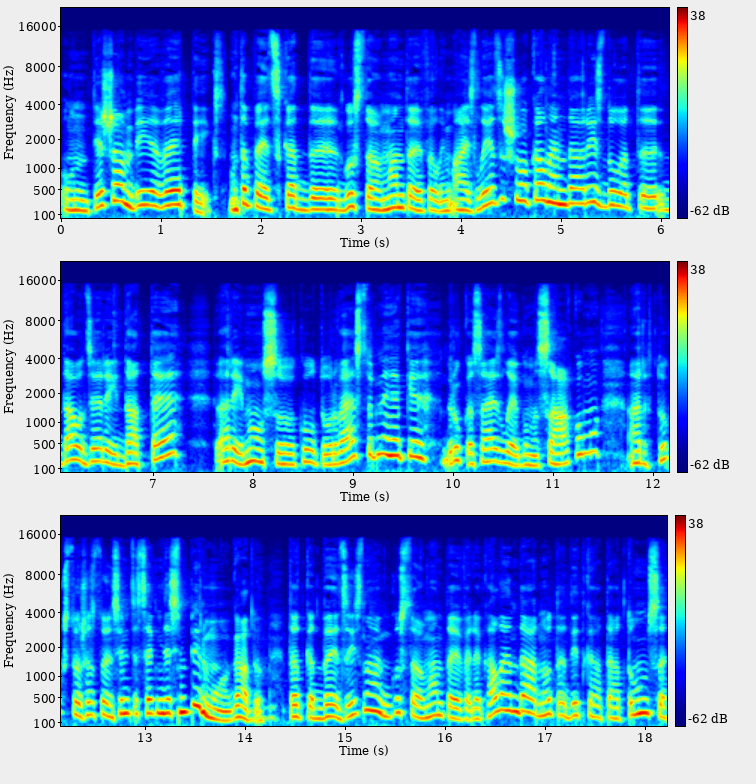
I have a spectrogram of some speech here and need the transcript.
un tiešām bija vērtīgs. Un tāpēc, kad eh, Gustavam Mantēfelim aizliedza šo kalendāru izdot, eh, daudz arī datē, arī mūsu kultūra vēsturnieki drukas aizlieguma sākumu ar 1871. gadu. Tad, kad beidz iznākt Gustava Mantēfelia kalendāru, nu tad it kā tā tumsa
